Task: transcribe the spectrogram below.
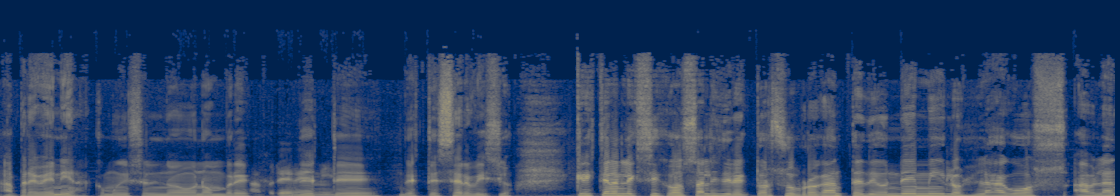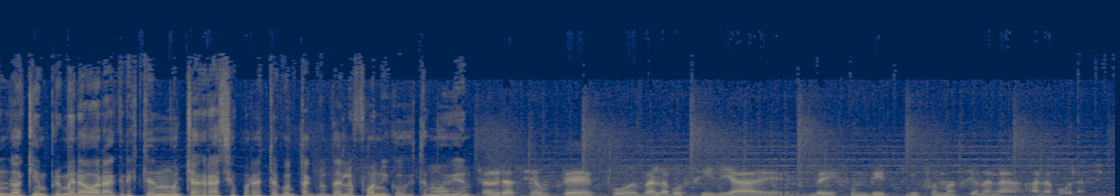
a prevenir, como dice el nuevo nombre de este, de este servicio. Cristian Alexis González, director subrogante de ONEMI Los Lagos, hablando aquí en primera hora. Cristian, muchas gracias por este contacto telefónico, que esté muy bien. Muchas gracias a usted por dar la posibilidad de, difundir información a la población.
